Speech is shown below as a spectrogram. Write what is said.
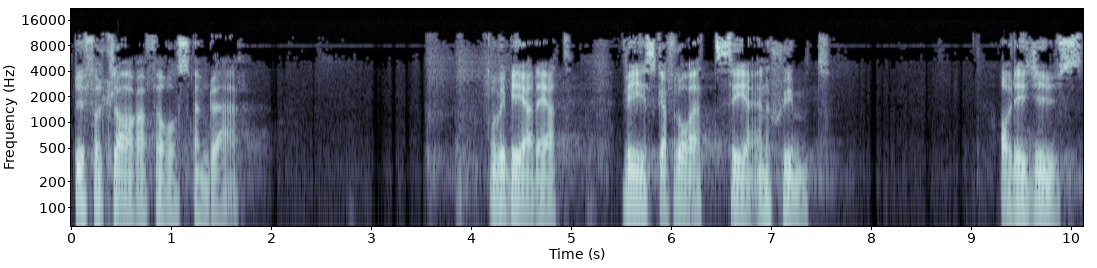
du förklarar för oss vem du är. Och vi ber dig att vi ska få lov att se en skymt av det ljus,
